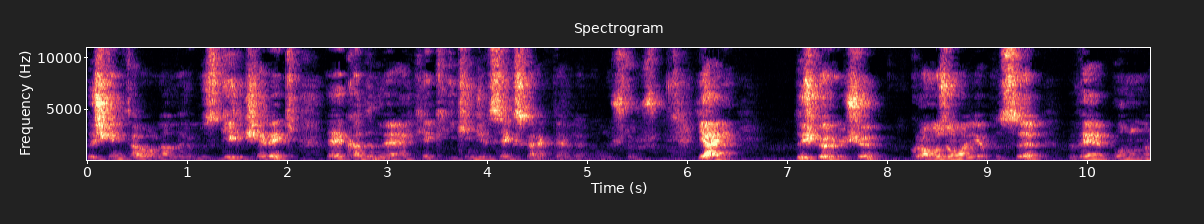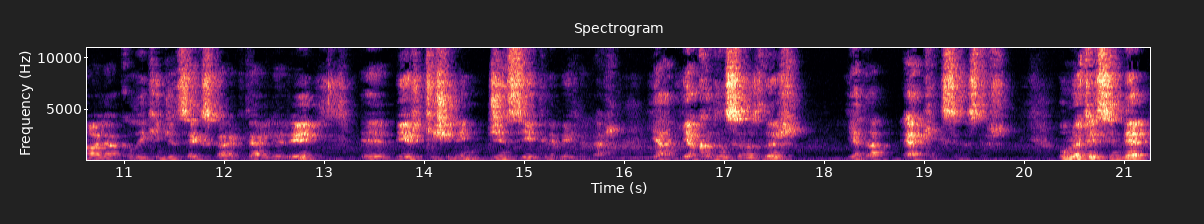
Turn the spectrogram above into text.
dış genital organlarımız gelişerek e, kadın ve erkek ikinci seks karakterlerini oluşturur. Yani dış görünüşü, kromozomal yapısı ve bununla alakalı ikinci seks karakterleri e, bir kişinin cinsiyetini belirler. Yani ya kadınsınızdır ya da erkeksinizdir. Bunun ötesinde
